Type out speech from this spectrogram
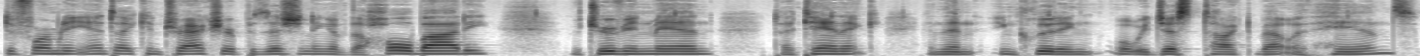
deformity, anti contracture positioning of the whole body, Vitruvian Man, Titanic, and then including what we just talked about with hands.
